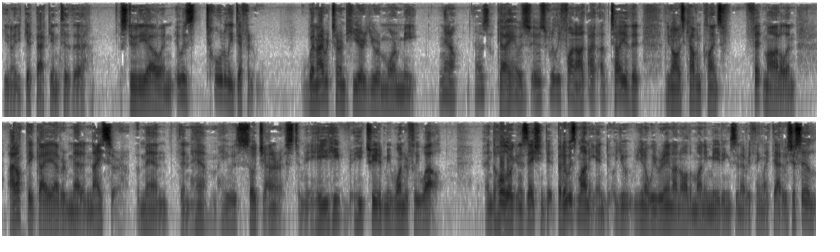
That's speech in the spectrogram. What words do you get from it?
you know, you'd get back into the studio, and it was totally different. When I returned here, you were more meat. You know, it was okay. It was it was really fun. I, I, I'll tell you that, you know, I was Calvin Klein's fit model, and I don't think I ever met a nicer man than him. He was so generous to me. He he he treated me wonderfully well, and the whole organization did. But it was money, and you you know we were in on all the money meetings and everything like that. It was just a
